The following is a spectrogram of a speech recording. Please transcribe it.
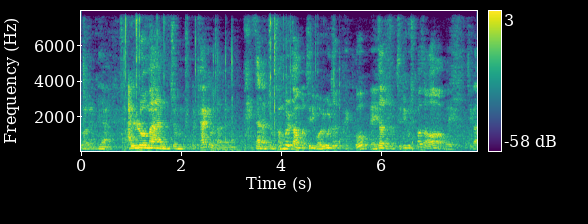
이거는 그냥 말로만 좀 이렇게 하기보다는 간단한 좀 선물도 한번 드리고 얼굴도 뵙고 네. 인사도 좀 드리고 싶어서 네. 제가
